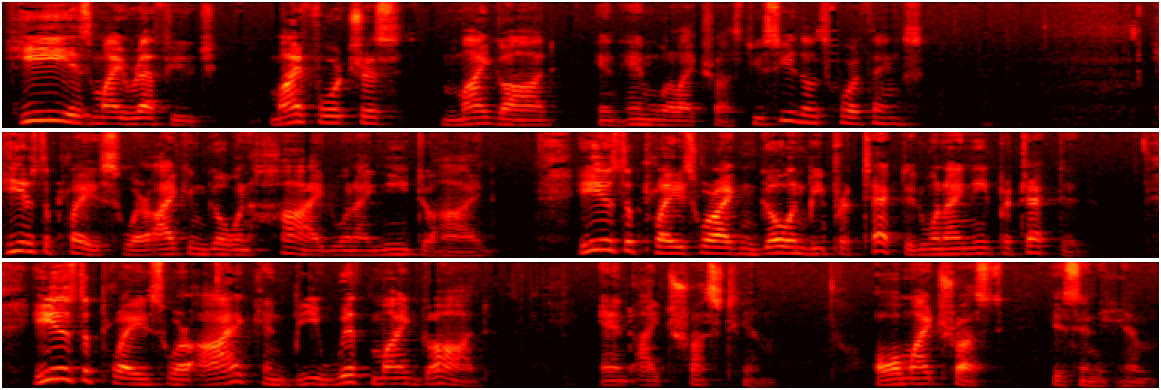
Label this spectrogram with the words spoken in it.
He is my refuge, my fortress, my God, in Him will I trust. You see those four things? He is the place where I can go and hide when I need to hide. He is the place where I can go and be protected when I need protected. He is the place where I can be with my God and I trust him. All my trust is in him.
